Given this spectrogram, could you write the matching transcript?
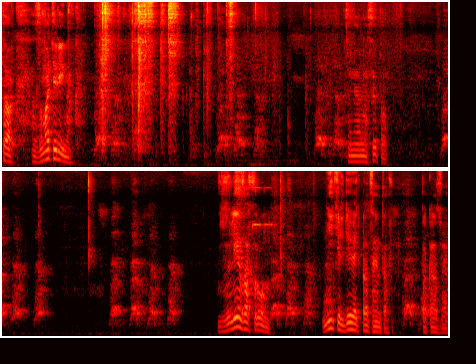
Так, з материнок. Це, мабуть, з этого. Железо, хром. Никель 9% показує.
